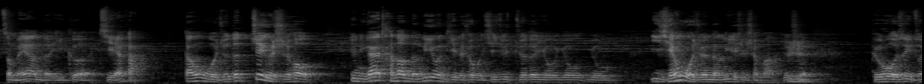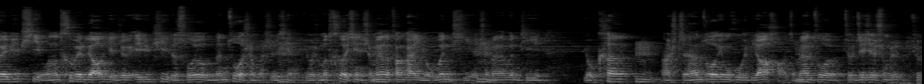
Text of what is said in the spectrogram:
怎么样的一个解法。当我觉得这个时候，就你刚才谈到能力问题的时候，我其实就觉得有有有，以前我觉得能力是什么，就是。嗯比如我自己做 APP，我能特别了解这个 APP 的所有能做什么事情，嗯有什么特性，什么样的方法有问题，嗯什么样的问题有坑，嗯啊，怎样做用户会比较好，怎么样做就这些什么就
